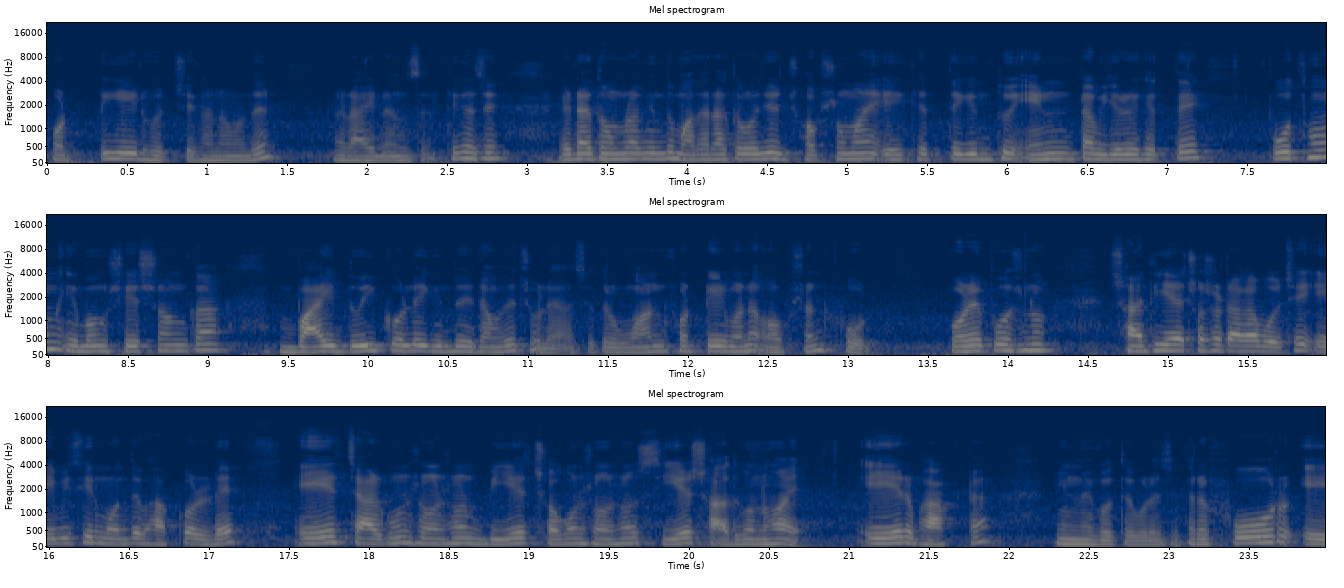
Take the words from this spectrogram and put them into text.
ফর্টি এইট হচ্ছে এখানে আমাদের রাইট অ্যান্সার ঠিক আছে? এটা তোমরা কিন্তু মাথায় রাখতে পারো যে সবসময় এই ক্ষেত্রে কিন্তু এনটা বিজয়ের ক্ষেত্রে প্রথম এবং শেষ সংখ্যা বাই দুই করলেই কিন্তু এটা আমাদের চলে আসে। তো ওয়ান ফর্টি এইট মানে অপশান ফোর পরের প্রশ্ন সাত হাজার ছশো টাকা বলছে এবিসির মধ্যে ভাগ করলে এ এর চার গুণ সমান সমান বি এর ছ গুণ সমান সমান সি এর সাত গুণ হয়। এ এর ভাগটা নির্ণয় করতে বলেছে। তাহলে ফোর এ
